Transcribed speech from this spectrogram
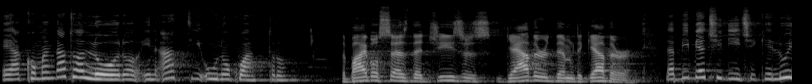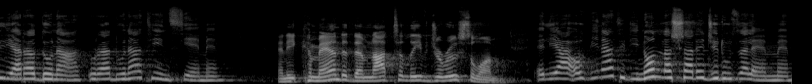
e ha comandato a loro in Atti 1:4. The Bible says that Jesus gathered them together La Bibbia ci dice che lui li ha raduna- radunati insieme and he commanded them not to leave Jerusalem, e li ha ordinati di non lasciare Gerusalemme,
